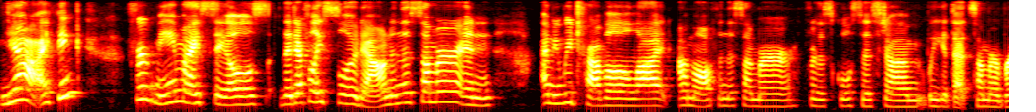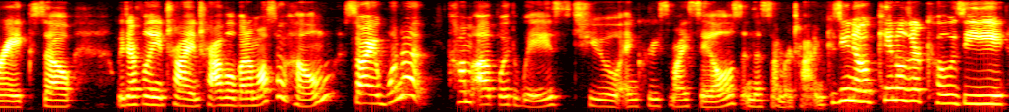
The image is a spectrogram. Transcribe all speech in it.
Yeah, I think for me, my sales, they definitely slow down in the summer. And I mean, we travel a lot. I'm off in the summer for the school system. We get that summer break. So we definitely try and travel, but I'm also home. So I want to come up with ways to increase my sales in the summertime because, you know, candles are cozy.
